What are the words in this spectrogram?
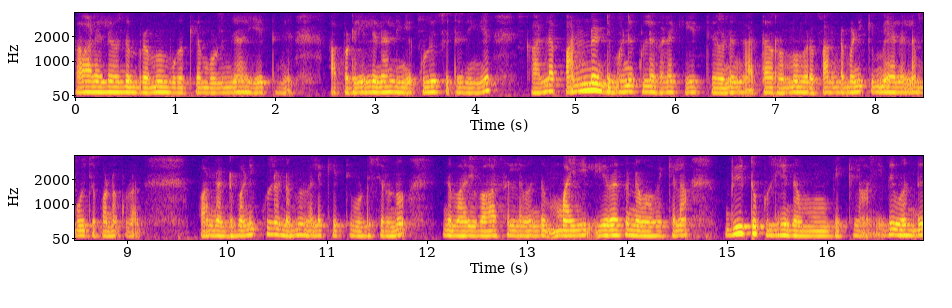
காலையில் வந்து பிரம்ம முகூர்த்தத்தில் முடிஞ்சால் ஏற்றுங்க அப்படி இல்லைனாலும் நீங்கள் குளிச்சுட்டு நீங்கள் காலைல பன்னெண்டு மணிக்குள்ளே விளக்கு ஏற்றிடணுங்க அதான் ரொம்ப முறை. பன்னெண்டு மணிக்கு மேலெல்லாம் பூஜை பண்ணக்கூடாது. பன்னெண்டு மணிக்குள்ளே நம்ம விளக்கேற்றி முடிச்சிடணும். இந்த மாதிரி வாசலில் வந்து மயில் இறகு நம்ம வைக்கலாம். வீட்டுக்குள்ளேயே நம்ம வைக்கலாம். இது வந்து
